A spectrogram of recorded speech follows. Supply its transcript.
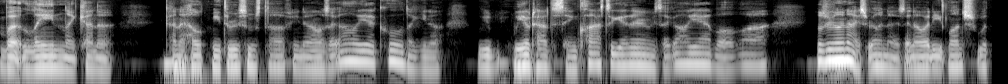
but Lane like kind of kind of helped me through some stuff. You know, I was like, oh yeah, cool. Like you know, we we would have the same class together, and he's like, oh yeah, blah blah. blah. It was really nice, really nice. And I would eat lunch with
